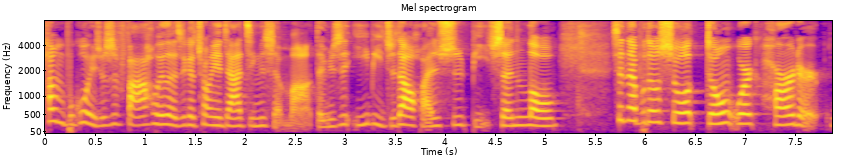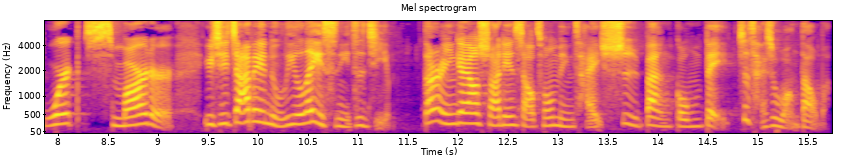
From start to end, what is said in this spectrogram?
他们不过也就是发挥了这个创业家精神嘛，等于是以彼之道还施彼身喽。现在不都说 Don't work harder, work smarter，与其加倍努力累死你自己，当然应该要耍点小聪明才事半功倍，这才是王道嘛。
